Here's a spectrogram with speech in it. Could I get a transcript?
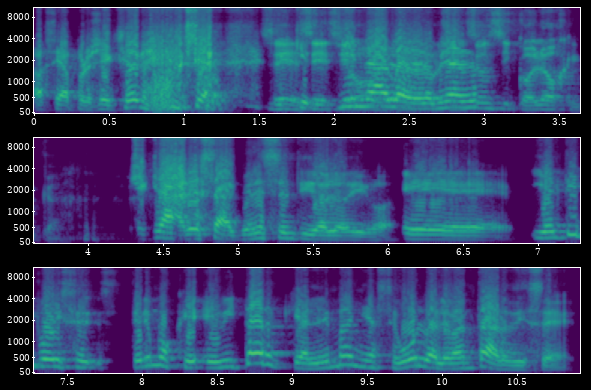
O sea, proyección, o sea, ¿quién habla de dominar? Proyección psicológica. Eh, claro, exacto, en ese sentido lo digo. Eh, y el tipo dice, tenemos que evitar que Alemania se vuelva a levantar, dice.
